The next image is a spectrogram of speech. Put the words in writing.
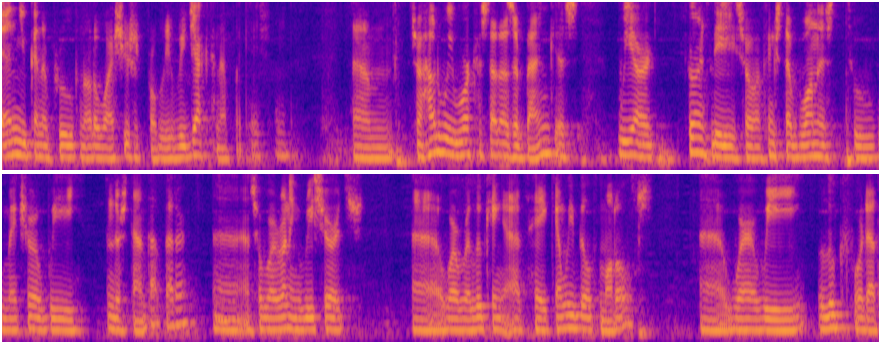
then you can approve, and otherwise you should probably reject an application. Um, so how do we work as that as a bank? Is we are currently so I think step one is to make sure we understand that better, uh, and so we're running research uh, where we're looking at hey, can we build models uh, where we look for that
